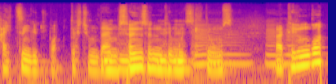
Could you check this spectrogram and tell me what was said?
хайцсан гэж боддог ч юм да. Амар сонь сонь тийм үзэлтэй хүмүүс. А тэгэнгუთ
